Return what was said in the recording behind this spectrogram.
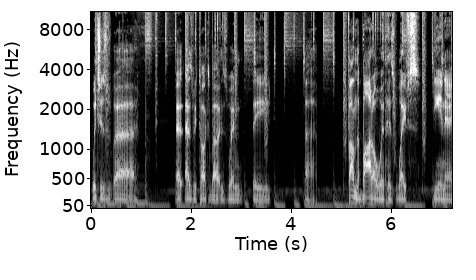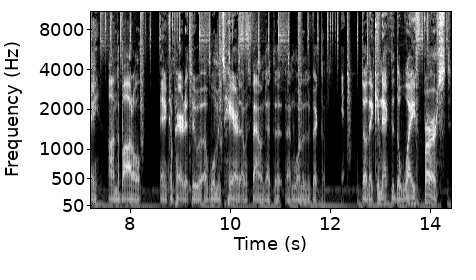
which is uh as we talked about is when they uh found the bottle with his wife's dna on the bottle and compared it to a woman's hair that was found at the on one of the victims Yeah. so they connected the wife first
